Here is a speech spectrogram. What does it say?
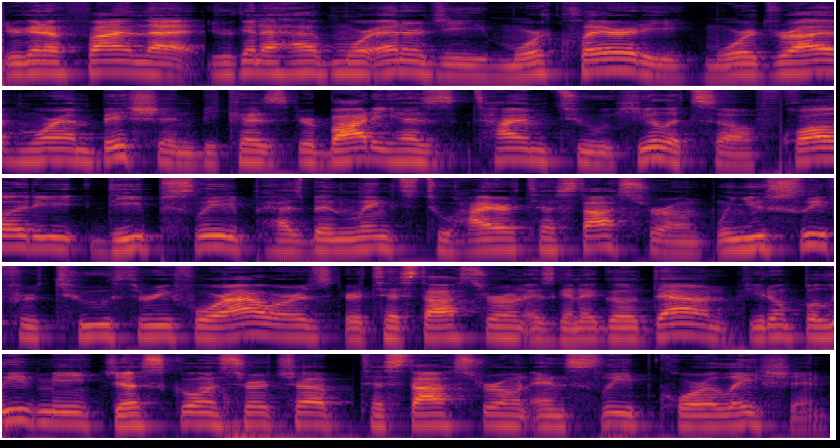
You're gonna find that you're gonna have more energy, more clarity, more drive, more ambition because your body has time to heal itself. Quality deep sleep has been linked to higher testosterone. When you sleep for two, three, four hours, your testosterone is gonna go down. If you don't believe me, just go and search up testosterone and sleep correlation.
